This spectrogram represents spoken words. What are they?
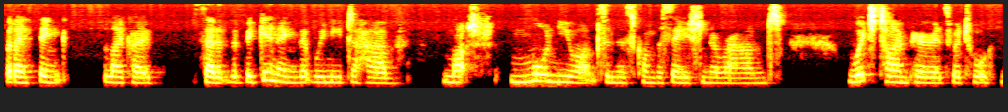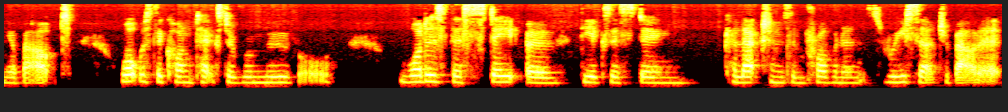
But I think, like I said at the beginning, that we need to have much more nuance in this conversation around which time periods we're talking about. What was the context of removal? What is the state of the existing collections and provenance research about it?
